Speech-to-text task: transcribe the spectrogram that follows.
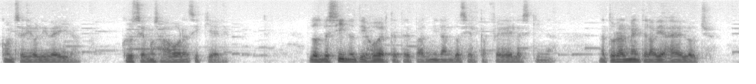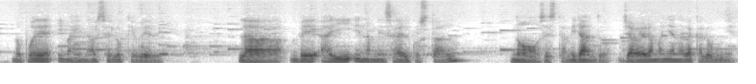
concedió Oliveira. Crucemos ahora si quiere. Los vecinos, dijo Berta Trepaz mirando hacia el café de la esquina. Naturalmente la vieja del ocho. No puede imaginarse lo que bebe. ¿La ve ahí en la mesa del costado? No, se está mirando. Ya verá mañana la calumnia.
